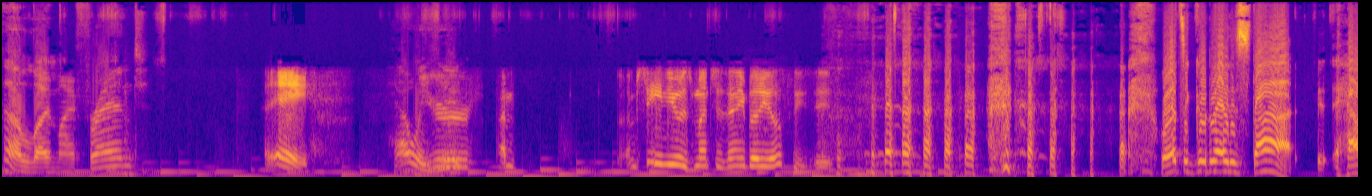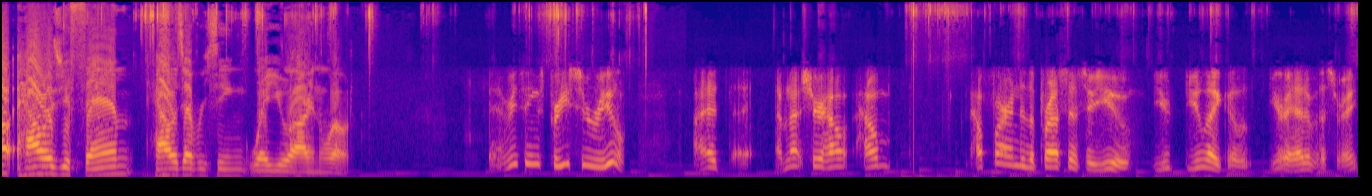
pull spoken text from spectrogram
Hello, my friend. Hey, How are you're. you? I'm. I'm seeing you as much as anybody else these days. well, that's a good way to start. How how is your fam? How is everything where you are in the world? Everything's pretty surreal. I. I'm not sure how how how far into the process are you? You're you're like a you're ahead of us, right?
